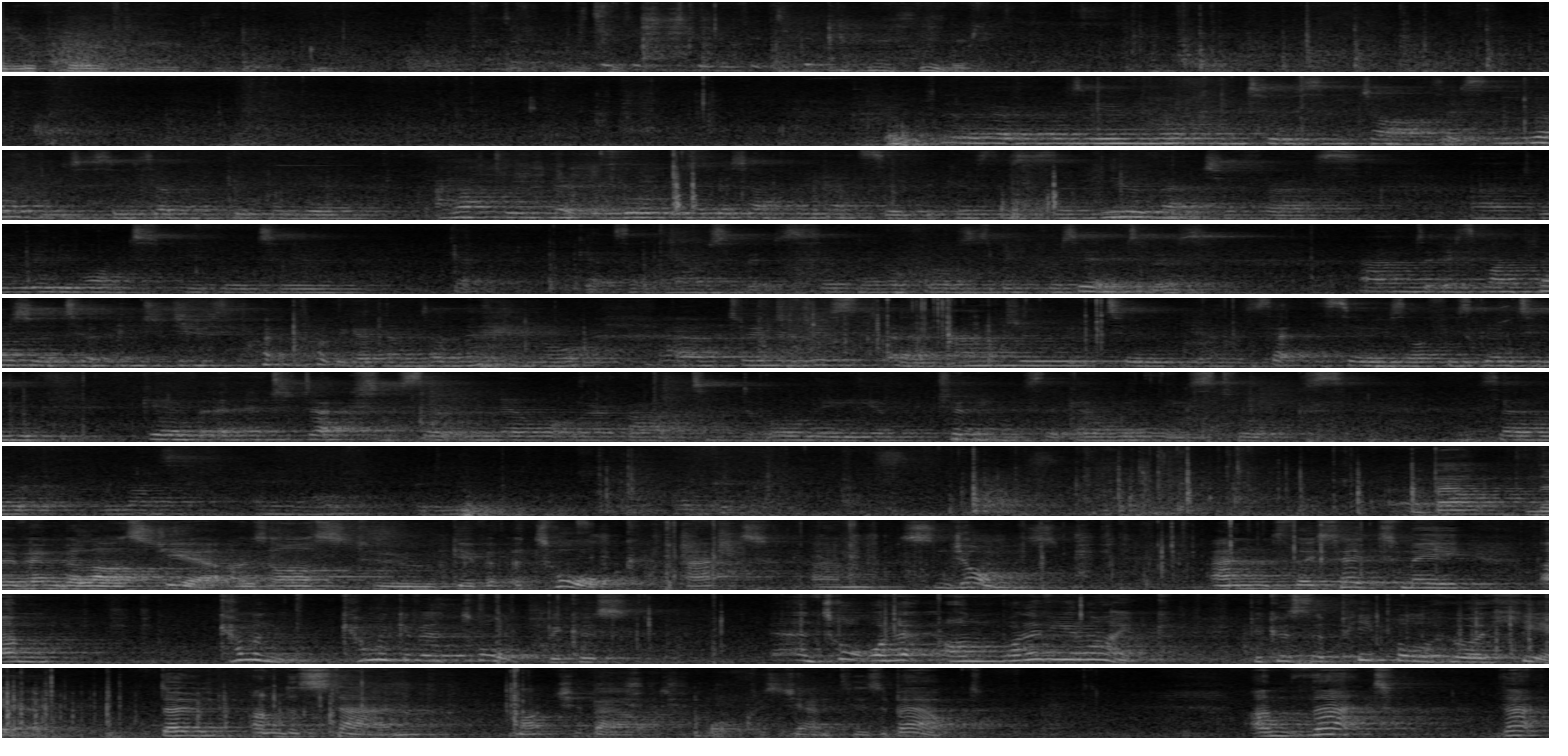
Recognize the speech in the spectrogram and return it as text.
you it there. Yes, you. Hello everybody and welcome to St Giles. It's lovely to see so many people here. I have to admit we're all a bit apprehensive because this is a new venture for us and we really want people to get, get something out of it. Certainly an awful lot has been put into it. And it's my pleasure to introduce, my colleague I haven't done this before, um, to introduce uh, Andrew to uh, set the series off. He's going to give an introduction so that we know what we're about and all the um, trimmings that go with these talks. So, without any more ado, welcome. About November last year, I was asked to give a talk at um, St John's, and they said to me, um, "Come and come and give a talk because and talk what, on whatever you like, because the people who are here don't understand much about what Christianity is about." And that that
